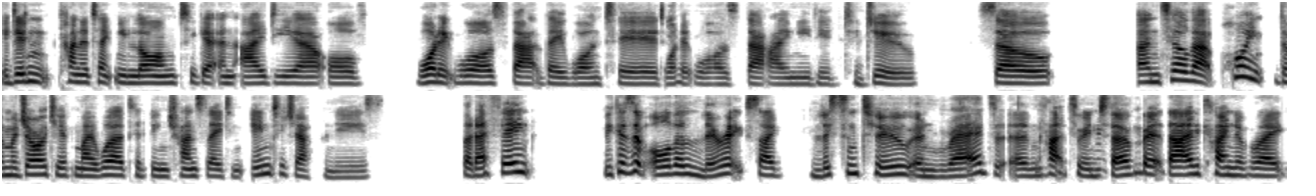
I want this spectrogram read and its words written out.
it didn't kind of take me long to get an idea of what it was that they wanted, what it was that I needed to do. So until that point, the majority of my work had been translating into Japanese. But I think because of all the lyrics I listened to and read and had to interpret, that I'd kind of like,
